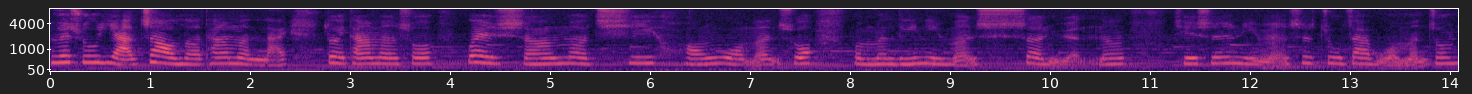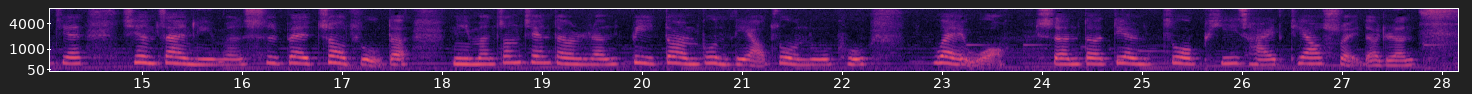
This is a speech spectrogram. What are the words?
约书亚召了他们来，对他们说：“为什么欺哄我们，说我们离你们甚远呢？其实你们是住在我们中间，现在你们是被咒诅的，你们中间的人必断不了做奴仆，为我神的殿做劈柴挑水的人。”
